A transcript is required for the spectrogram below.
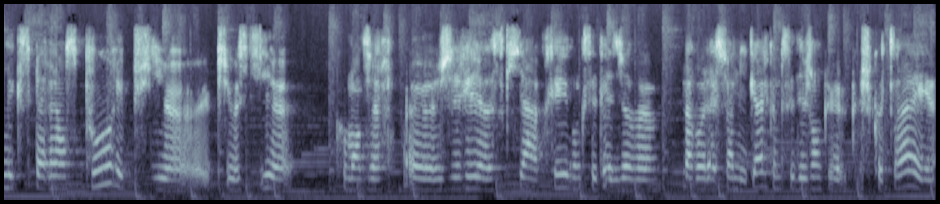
l'expérience pour, et puis et puis aussi comment dire, euh, gérer euh, ce qu'il y a après, donc c'est-à-dire euh, la relation amicale, comme c'est des gens que, que je côtoie et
